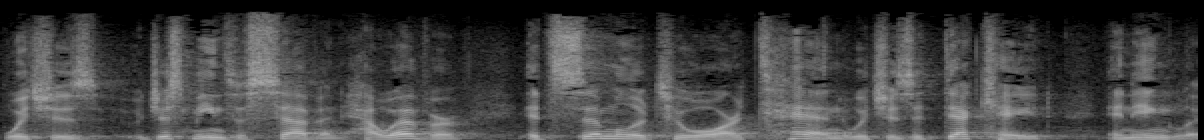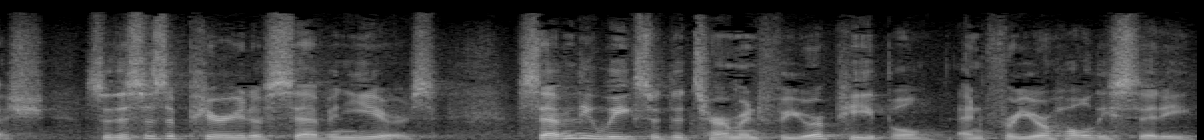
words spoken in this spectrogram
which is, just means a seven. However, it's similar to our 10, which is a decade in English. So this is a period of seven years. 70 weeks are determined for your people and for your holy city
